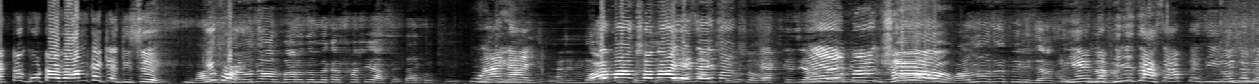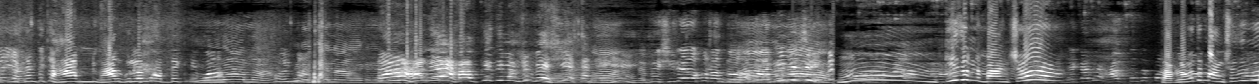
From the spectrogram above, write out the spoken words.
একটা গোটা রান কাইটা দিছে। কি কয়? নাই নাই। আর মাংস নাই এই যে এই মাংস। এক কেজি এই মাংস। এ না ফ্রিজে আছে হাফ কেজি ওই জন্য এখান থেকে হাড়গুলো অর্ধেক নিব ওই আরে হাফ কেজি মাংস বেশি এখানে। দোহা কি জন্য মাংস? ভাবলাম তো মাংস দেবো?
